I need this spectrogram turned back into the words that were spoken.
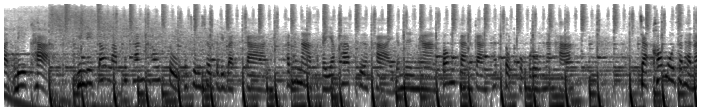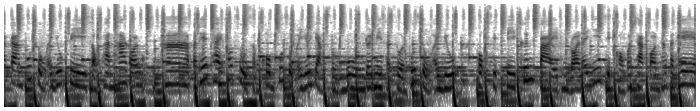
วัสดีค่ะ ยินดีต้อนรับทุกท่านเข้าสู่ประชุมเชิงปฏิบัติการ พัฒนาศักยภาพเครือข่ายดำเนินงานป้องกันการพัดตกหกล้มนะคะ จากข้อมูลสถานการณ์ผู้สูงอายุปี 2565 ประเทศไทยเข้าสู่สังคมผู้สูงอายุอย่างสมบูรณ์ โดยมีสัดส่วนผู้สูงอายุ 60 ปีขึ้นไปถึงร้อยละ20 ของประชากรทั้งประเทศ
